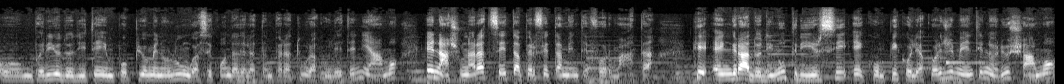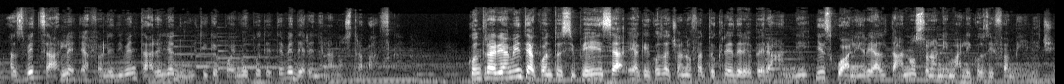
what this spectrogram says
oh, un periodo di tempo più o meno lungo a seconda della temperatura a cui le teniamo e nasce una razzetta perfettamente formata che è in grado di nutrirsi e con piccoli accorgimenti noi riusciamo a svezzarle e a farle diventare gli adulti che poi voi potete vedere nella nostra vasca. Contrariamente a quanto si pensa e a che cosa ci hanno fatto credere per anni, gli squali in realtà non sono animali così famelici.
